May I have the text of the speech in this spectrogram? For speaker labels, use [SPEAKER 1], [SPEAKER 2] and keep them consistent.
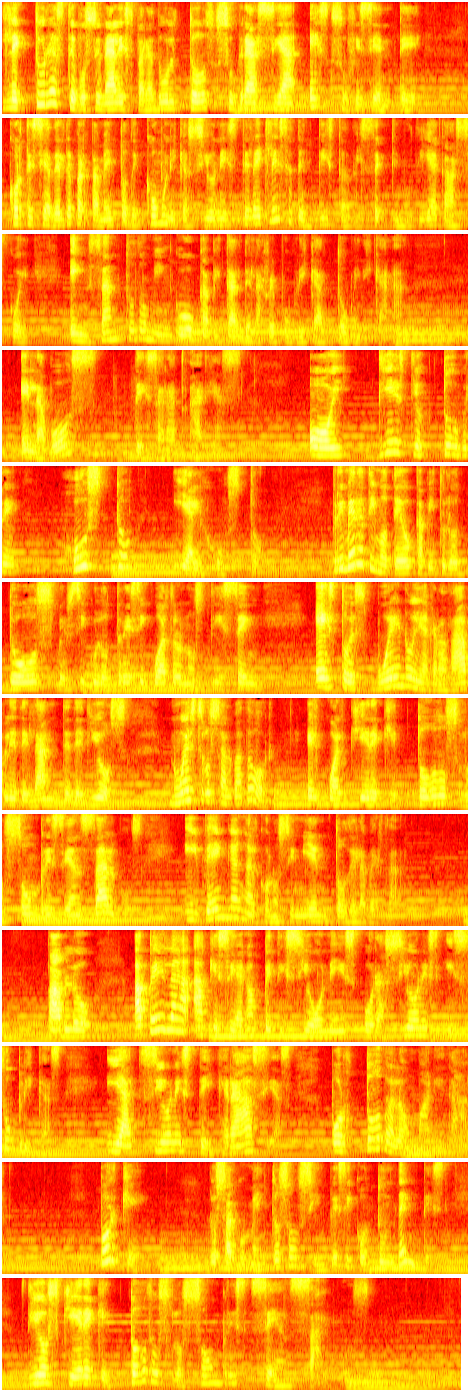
[SPEAKER 1] Lecturas devocionales para adultos, su gracia es suficiente. Cortesía del Departamento de Comunicaciones de la Iglesia Dentista del Séptimo Día Gascoy en Santo Domingo, capital de la República Dominicana. En la voz de Sarat Arias. Hoy, 10 de octubre, justo y el justo. Primera Timoteo capítulo 2, versículo 3 y 4 nos dicen, esto es bueno y agradable delante de Dios nuestro Salvador, el cual quiere que todos los hombres sean salvos y vengan al conocimiento de la verdad. Pablo apela a que se hagan peticiones, oraciones y súplicas y acciones de gracias por toda la humanidad. ¿Por qué? Los argumentos son simples y contundentes. Dios quiere que todos los hombres sean salvos.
